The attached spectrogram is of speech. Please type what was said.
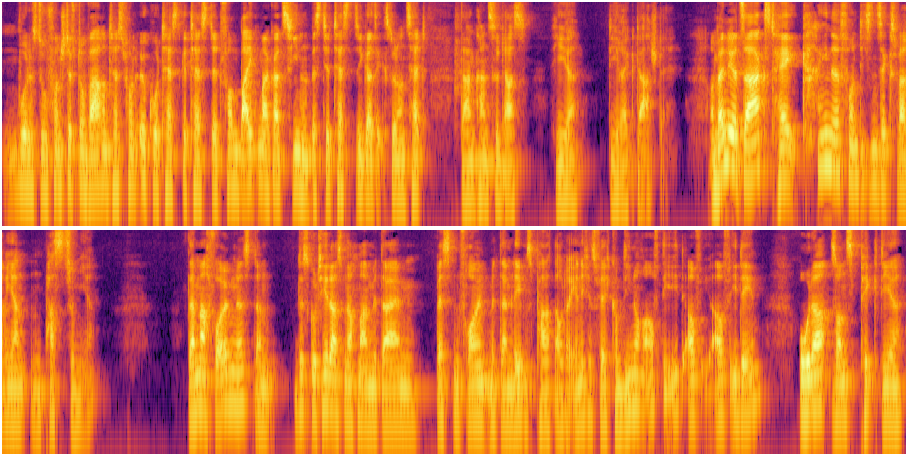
Wurdest du von Stiftung Warentest, von Ökotest getestet, vom Bike Magazin und bist hier Testsieger XYZ? dann kannst du das hier direkt darstellen. Und wenn du jetzt sagst, hey, keine von diesen sechs Varianten passt zu mir, dann mach folgendes, dann diskutier das nochmal mit deinem besten Freund, mit deinem Lebenspartner oder ähnliches. Vielleicht kommen die noch auf, die, auf, auf Ideen. Oder sonst pick dir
